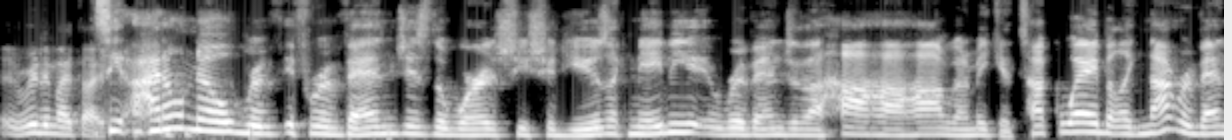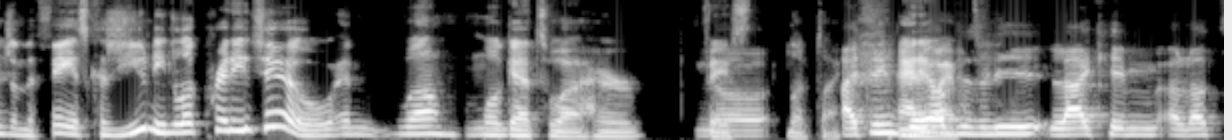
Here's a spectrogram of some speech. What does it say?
really my type. See, I don't know re- if revenge is the word she should use. Like maybe revenge in the ha ha ha, I'm gonna make you tuck away, but like not revenge on the face because you need to look pretty too. And well, we'll get to what her face no, looked like. I think anyway. they obviously like him a lot,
